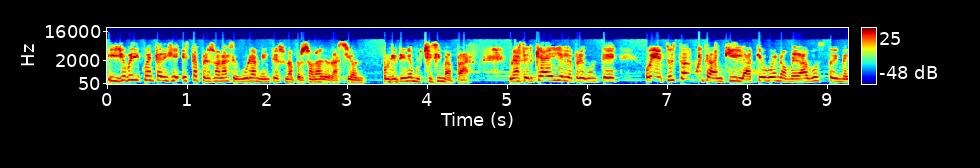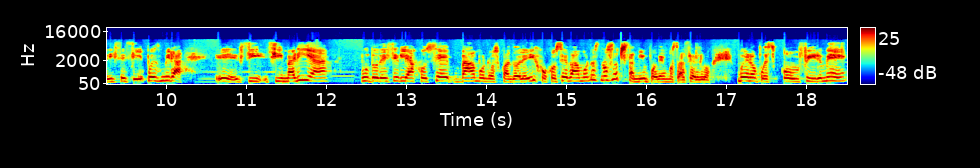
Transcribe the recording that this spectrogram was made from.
Y yo me di cuenta, dije, esta persona seguramente es una persona de oración, porque tiene muchísima paz. Me acerqué a ella y le pregunté, oye, tú estás muy tranquila, qué bueno, me da gusto. Y me dice, sí, pues mira, eh, si, si María pudo decirle a José, vámonos, cuando le dijo José, vámonos, nosotros también podemos hacerlo. Bueno, pues confirmé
